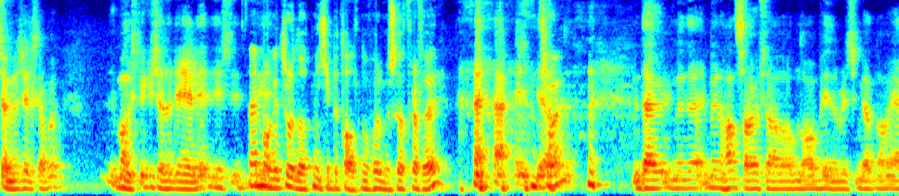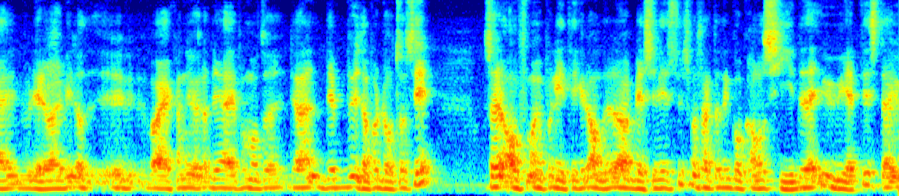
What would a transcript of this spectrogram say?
Tømme selskapet. Mange som ikke skjønner det heller. De, Nei, mange trodde at den ikke betalte noe formuesskatt fra før. tror jeg. Men, det er, men, det, men han sa jo fra nå, nå begynner det å bli så mye at nå jeg vurderer hva jeg vil, og øh, hva jeg kan gjøre. og Det, er på en måte, det, er, det burde han få lov til å si. Så er det altfor mange politikere og andre da, som har sagt at det går ikke an å si det. Det er uetisk, det er,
